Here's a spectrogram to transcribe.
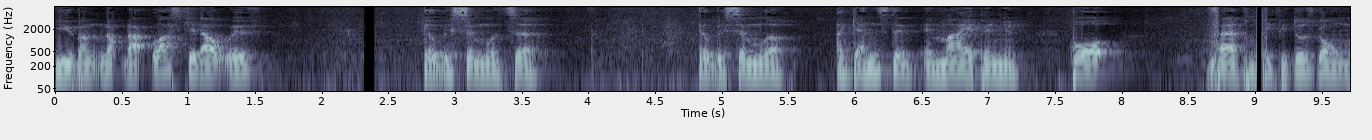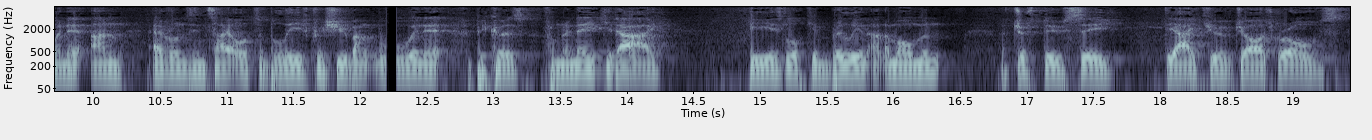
Eubank knocked that last kid out with. It'll be similar to it'll be similar against him, in my opinion. But fair play if he does go and win it, and everyone's entitled to believe Chris Eubank will win it because from the naked eye, he is looking brilliant at the moment. I just do see the IQ of George Groves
